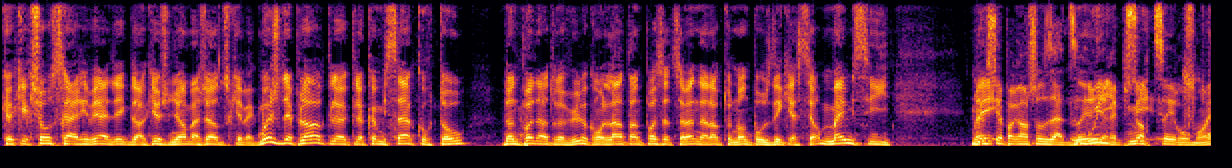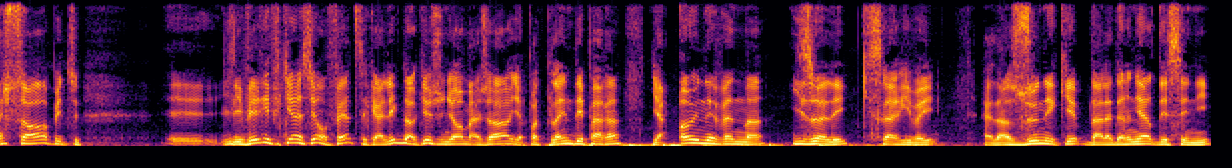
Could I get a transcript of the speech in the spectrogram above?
que quelque chose serait arrivé à la Ligue de hockey junior majeur du Québec. Moi, je déplore que le, que le commissaire Courteau donne pas d'entrevue, qu'on l'entende pas cette semaine alors que tout le monde pose des questions, même si... Même s'il n'y a pas grand-chose à dire, Oui, il aurait pu sortir au moins. Tu sors, puis tu... Euh, les vérifications faites, c'est qu'à la Ligue de hockey junior majeur, il n'y a pas de plainte des parents. Il y a un événement isolé qui serait arrivé euh, dans une équipe dans la dernière décennie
